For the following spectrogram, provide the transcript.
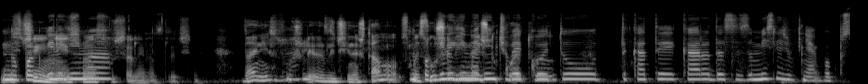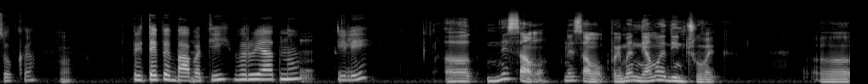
но мисля, пък че и винаги ние сме има- слушали различни. Да, и ние сме слушали различни неща, но сме но слушали винаги има нещо, един човек, което... който така те кара да се замислиш в някаква посока. А. При теб е баба ти, вероятно. Или? А, не само. Не само. При мен няма един човек, а,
